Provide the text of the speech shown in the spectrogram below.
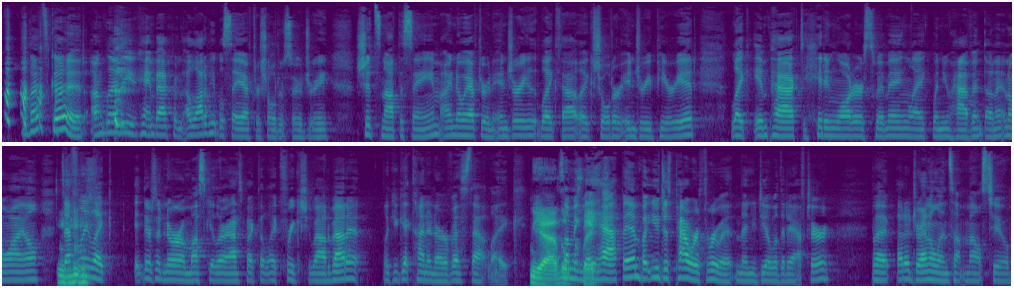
Well, that's good. I'm glad that you came back from. A lot of people say after shoulder surgery, shit's not the same. I know after an injury like that, like shoulder injury period, like impact, hitting water, swimming, like when you haven't done it in a while, definitely like it, there's a neuromuscular aspect that like freaks you out about it. Like you get kind of nervous that like yeah. a little something may happen, but you just power through it and then you deal with it after. But that adrenaline, something else too.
